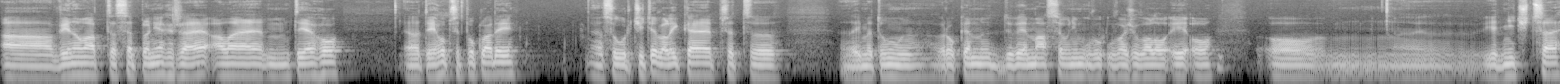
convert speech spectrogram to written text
a věnovat se plně hře, ale mm, ty jeho, eh, ty jeho předpoklady eh, jsou určitě veliké. Před, dejme tomu, rokem dvěma se o něm uvažovalo i o, o mm, jedničce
